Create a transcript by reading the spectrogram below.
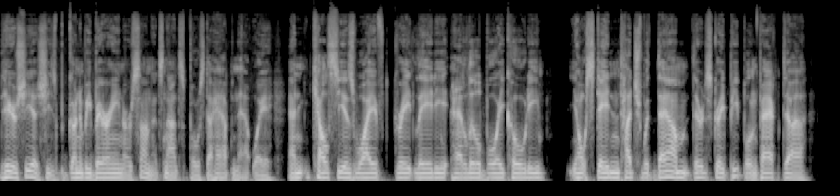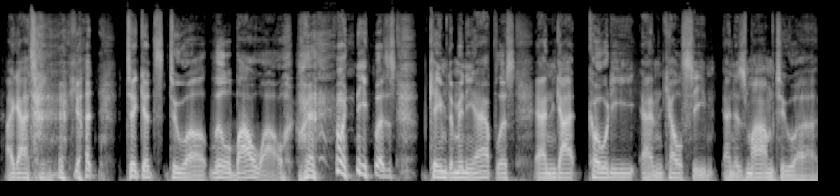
Here she is. She's going to be burying her son. It's not supposed to happen that way. And Kelsey, his wife, great lady, had a little boy, Cody. You know, stayed in touch with them. They're just great people. In fact, uh, I got got tickets to uh, Lil Bow Wow when he was came to Minneapolis and got Cody and Kelsey and his mom to uh,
